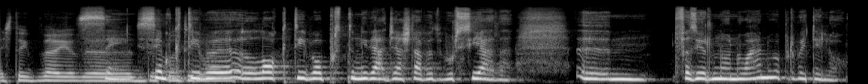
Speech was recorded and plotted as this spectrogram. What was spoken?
esta ideia de. Sim, de sempre continuar. que tive, logo que tive a oportunidade, já estava divorciada, um, de fazer o nono ano, aproveitei logo.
